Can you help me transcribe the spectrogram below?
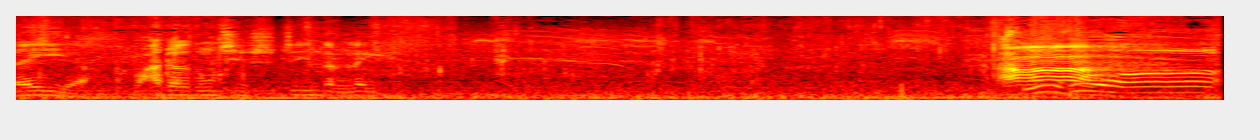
累呀，挖这个东西是真的累。出货！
